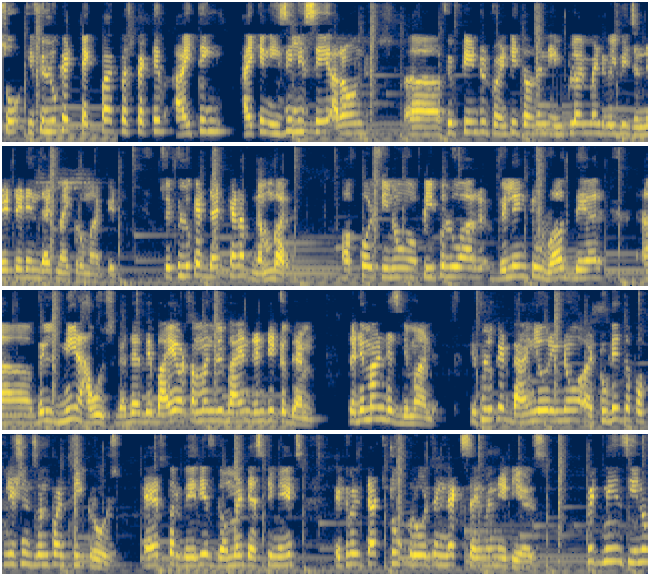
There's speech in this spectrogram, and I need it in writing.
So if you look at tech park perspective, I think I can easily say around uh, 15 to 20,000 employment will be generated in that micro market. So if you look at that kind of number, of course, you know people who are willing to work there uh, will need house. Whether they buy or someone will buy and rent it to them. The demand is demand. If you look at Bangalore, you know uh, today the population is 1.3 crores. As per various government estimates, it will touch 2 crores in next seven eight years. Which means you know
